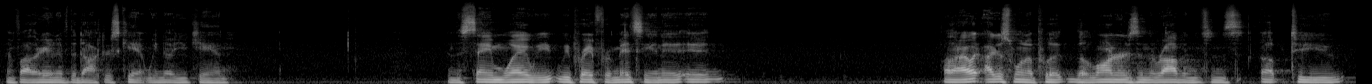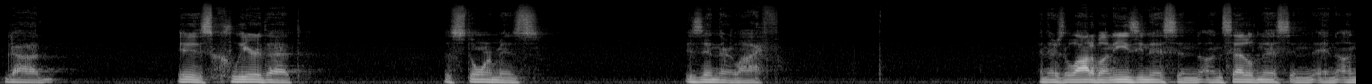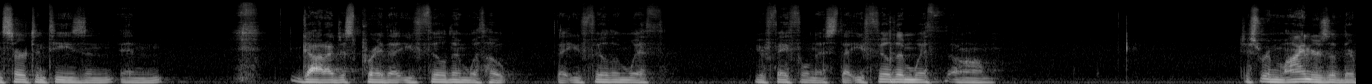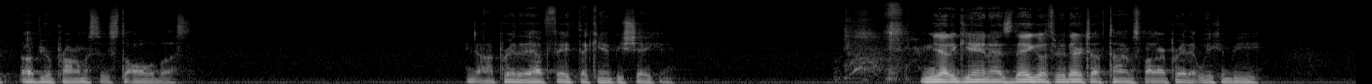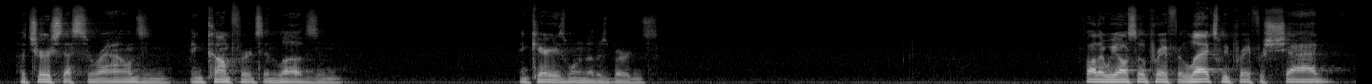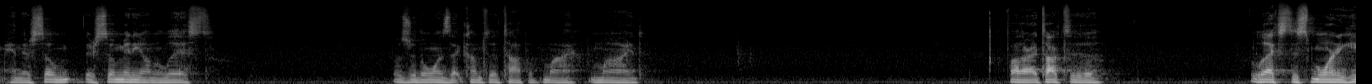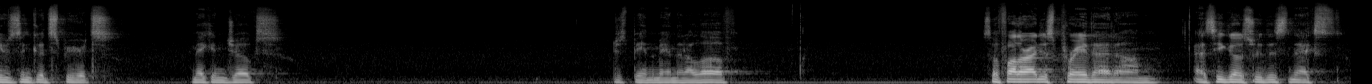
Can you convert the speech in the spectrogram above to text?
And Father, even if the doctors can't, we know you can. In the same way, we, we pray for Mitzi. And it, it, Father, I, I just want to put the Larners and the Robinsons up to you, God. It is clear that the storm is, is in their life. And there's a lot of uneasiness and unsettledness and, and uncertainties. And, and God, I just pray that you fill them with hope, that you fill them with your faithfulness, that you fill them with um, just reminders of, their, of your promises to all of us. God, I pray they have faith that can't be shaken. And yet again, as they go through their tough times, Father, I pray that we can be a church that surrounds and, and comforts and loves and, and carries one another's burdens. Father, we also pray for Lex. We pray for Shad. And there's so, there's so many on the list. Those are the ones that come to the top of my mind. Father, I talked to Lex this morning. He was in good spirits, making jokes, just being the man that I love. So, Father, I just pray that um, as he goes through this next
